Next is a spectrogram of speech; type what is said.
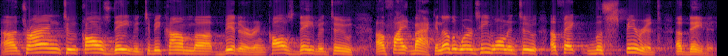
uh, trying to cause David to become uh, bitter and cause David to uh, fight back. In other words, he wanted to affect the spirit of David.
